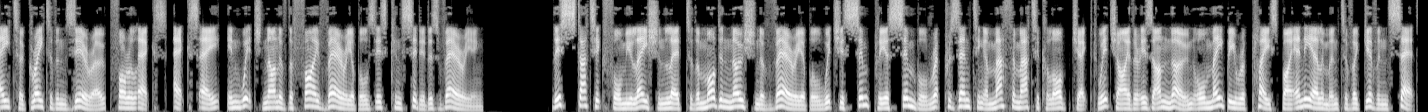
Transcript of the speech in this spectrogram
eta greater than 0 forall x x a in which none of the five variables is considered as varying this static formulation led to the modern notion of variable which is simply a symbol representing a mathematical object which either is unknown or may be replaced by any element of a given set,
